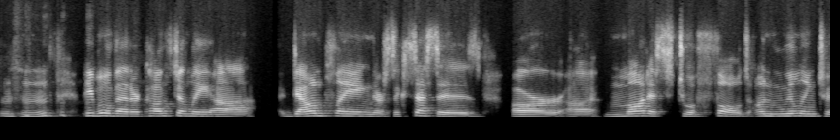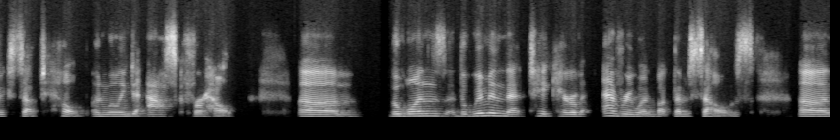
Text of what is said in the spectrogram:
mm-hmm. people that are constantly uh, downplaying their successes are uh, modest to a fault unwilling to accept help unwilling to ask for help. Um, the ones the women that take care of everyone but themselves. Uh,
